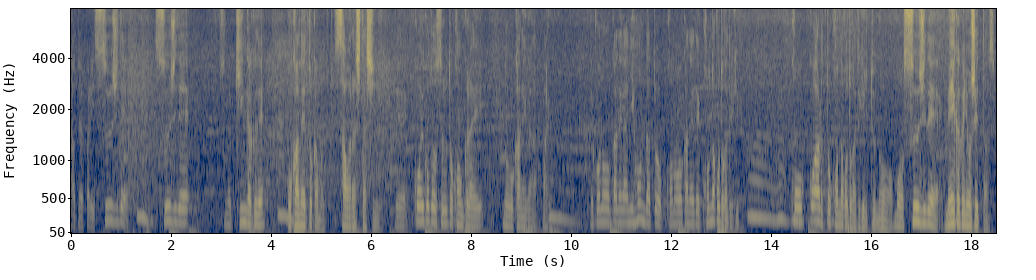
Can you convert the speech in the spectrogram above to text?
あとやっぱり数字でうん。数字でその金額でうん。お金とかも触らしたしでこういうことをするとこんくらいのお金がある。うん。でこのお金が日本だとこのお金でこんなことができる。うんうんうん。こうこうあるとこんなことができるっていうのをもう数字で明確に教えてたんですよ。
